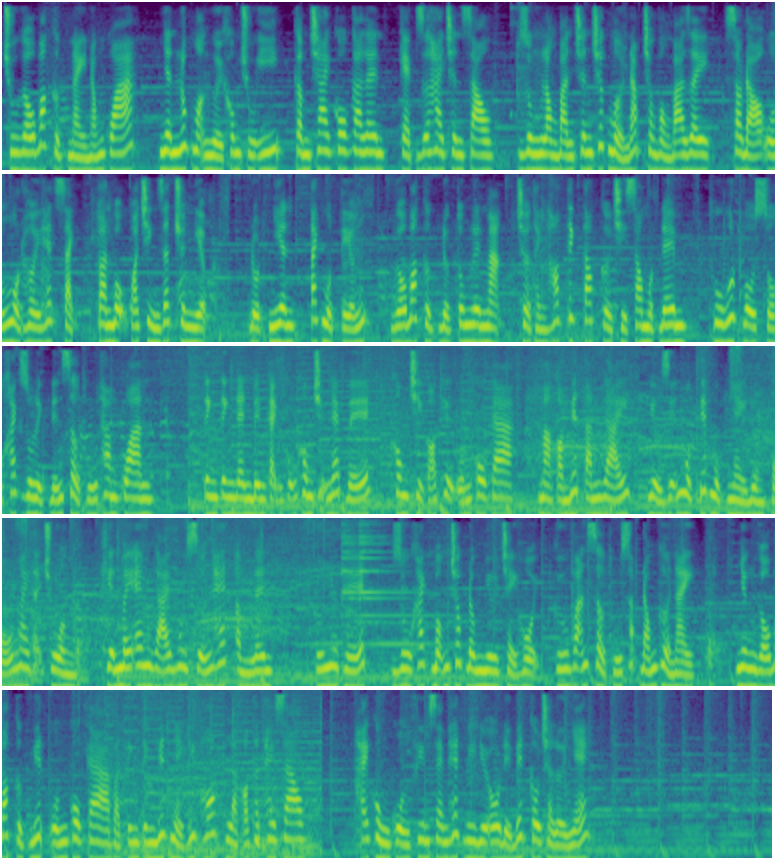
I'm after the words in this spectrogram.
Chú gấu Bắc Cực này nóng quá, nhân lúc mọi người không chú ý, cầm chai coca lên, kẹp giữa hai chân sau, dùng lòng bàn chân trước mở nắp trong vòng 3 giây, sau đó uống một hơi hết sạch, toàn bộ quá trình rất chuyên nghiệp. Đột nhiên, tách một tiếng, gấu Bắc Cực được tung lên mạng, trở thành hot TikToker chỉ sau một đêm, thu hút vô số khách du lịch đến sở thú tham quan. Tinh tinh đen bên cạnh cũng không chịu nép vế, không chỉ có thể uống coca, mà còn biết tán gái, biểu diễn một tiết mục nhảy đường phố ngay tại chuồng, khiến mấy em gái vui sướng hét ầm lên. Cứ như thế, du khách bỗng chốc đông như chảy hội, cứu vãn sở thú sắp đóng cửa này. Nhưng gấu Bắc Cực biết uống coca và tinh tinh biết nhảy hip hop là có thật hay sao? Hãy cùng cuồng phim xem hết video để biết câu trả lời nhé.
